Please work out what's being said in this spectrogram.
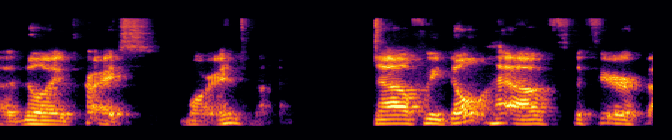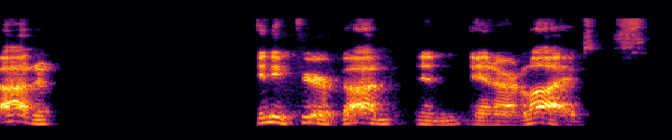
of knowing Christ more intimately. Now, if we don't have the fear of God, any fear of God in, in our lives,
